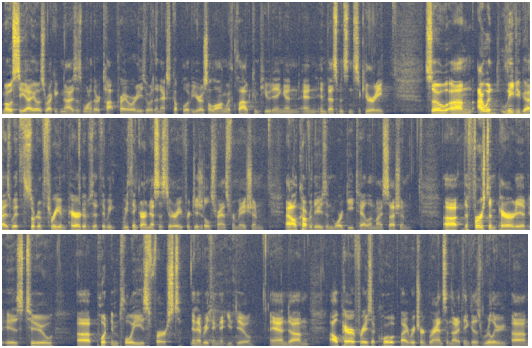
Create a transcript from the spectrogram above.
most CIOs recognize as one of their top priorities over the next couple of years, along with cloud computing and, and investments in security. So um, I would leave you guys with sort of three imperatives that we, we think are necessary for digital transformation. And I'll cover these in more detail in my session. Uh, the first imperative is to uh, put employees first in everything that you do. And um, I'll paraphrase a quote by Richard Branson that I think is really, um,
